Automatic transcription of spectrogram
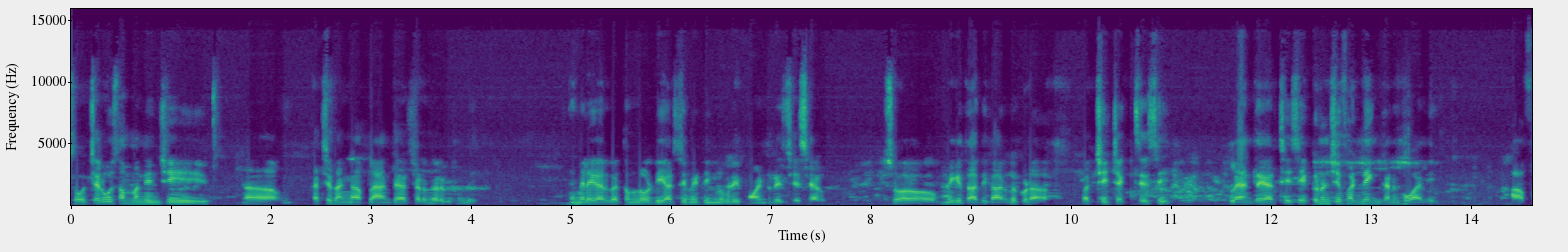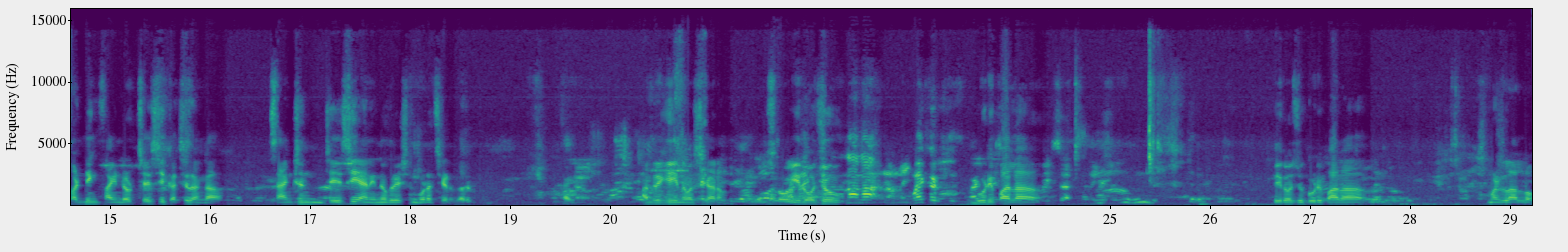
సో చెరువు సంబంధించి ఖచ్చితంగా ప్లాన్ తయారు చేయడం జరుగుతుంది. ఎమ్మెల్యే గారు గతంలో డిఆర్సీ మీటింగ్లో కూడా ఈ పాయింట్ రేజ్ చేశారు. సో మిగతా అధికారులు కూడా వచ్చి చెక్ చేసి ప్లాన్ తయారు చేసి ఎక్కడి నుంచి ఫండింగ్ కనుక్కోవాలి ఆ ఫండింగ్ ఫైండ్ అవుట్ చేసి ఖచ్చితంగా శాంక్షన్ చేసి అండ్ ఇనోగ్రేషన్ కూడా చేయడం జరుగుతుంది. అందరికీ నమస్కారం. సో ఈరోజు గుడిపాల ఈరోజు గుడిపాల మండలాల్లో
